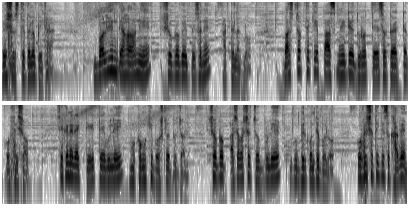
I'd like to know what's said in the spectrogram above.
বেশ স্বস্তি পেল পৃথা। বলহীন দেহ নিয়ে সুব্রবের পেছনে হাঁটতে লাগল। বাসস্টপ থেকে পাঁচ মিনিটের দূরত্বে ছোট একটা কফি শপ। সেখানের একটি টেবিলেই মুখোমুখি বসল দুজন। সৌরভ আশেপাশে চোখ বুলিয়ে গম্ভীর কণ্ঠে বলল, কফির সাথে কিছু খাবেন?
